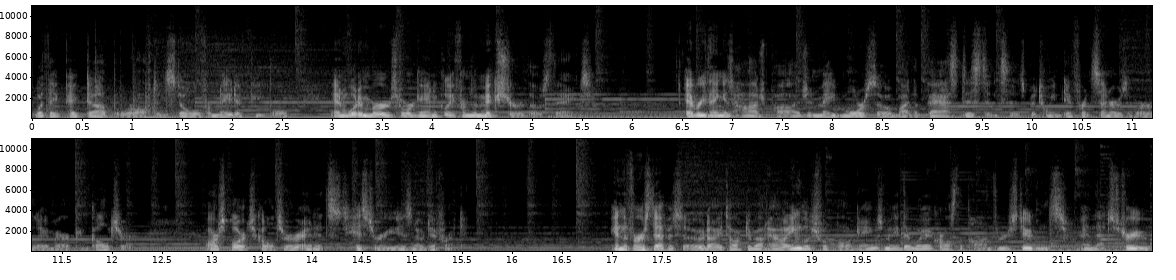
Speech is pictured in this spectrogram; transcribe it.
what they picked up or often stole from native people, and what emerged organically from the mixture of those things. Everything is hodgepodge and made more so by the vast distances between different centers of early American culture. Our sports culture and its history is no different. In the first episode, I talked about how English football games made their way across the pond through students, and that's true.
